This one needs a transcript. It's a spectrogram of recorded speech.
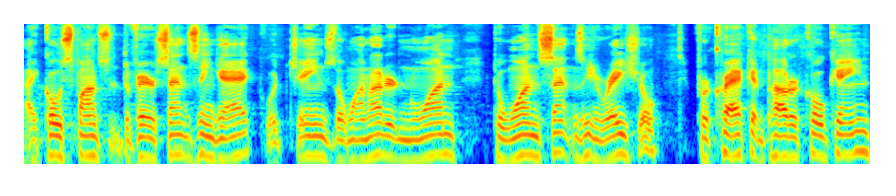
I co-sponsored the Fair Sentencing Act, which changed the 101 to 1 sentencing ratio for crack and powder cocaine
